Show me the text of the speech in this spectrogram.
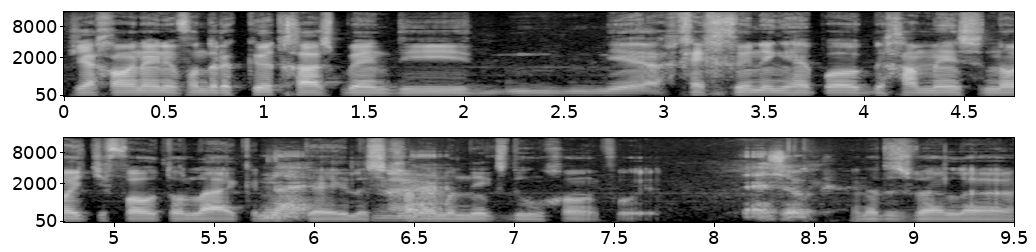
jij gewoon een of andere kutgast bent die mm, ja, geen gunning hebt ook, dan gaan mensen nooit je foto liken, niet Nee, delen. Ze nee. gaan helemaal niks doen gewoon voor je. dat is ook. En dat is wel... eh,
